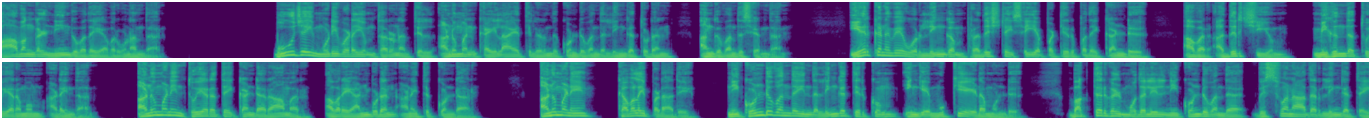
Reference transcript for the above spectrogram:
பாவங்கள் நீங்குவதை அவர் உணர்ந்தார். பூஜை முடிவடையும் தருணத்தில் அனுமன் கைலாயத்திலிருந்து கொண்டு வந்த லிங்கத்துடன் அங்கு வந்து சேர்ந்தான். ஏற்கனவே ஒரு லிங்கம் பிரதிஷ்டை செய்யப்பட்டிருப்பதைக் கண்டு அவர் அதிர்ச்சியும் மிகுந்த துயரமும் அடைந்தார். அனுமனின் துயரத்தைக் கண்ட ராமர் அவரை அன்புடன் அணைத்துக் கொண்டார். அனுமனே கவலைப்படாதே. நீ கொண்டு வந்த இந்த லிங்கத்திற்கும் இங்கே முக்கிய இடம் உண்டு. பக்தர்கள் முதலில் நீ கொண்டு வந்த விஸ்வநாதர் லிங்கத்தை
